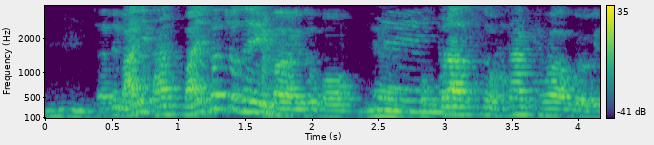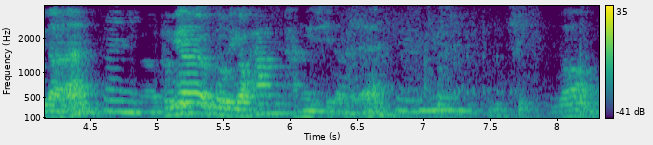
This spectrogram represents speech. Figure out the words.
음. 자, 근데 많이 봐- 많이 썼죠 선생님 막 그래서 뭐, 네. 뭐 플러스 화살표하고 여기다 네. 어, 그게 또 우리가 화학 방식이라 그래. 음. 그래서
